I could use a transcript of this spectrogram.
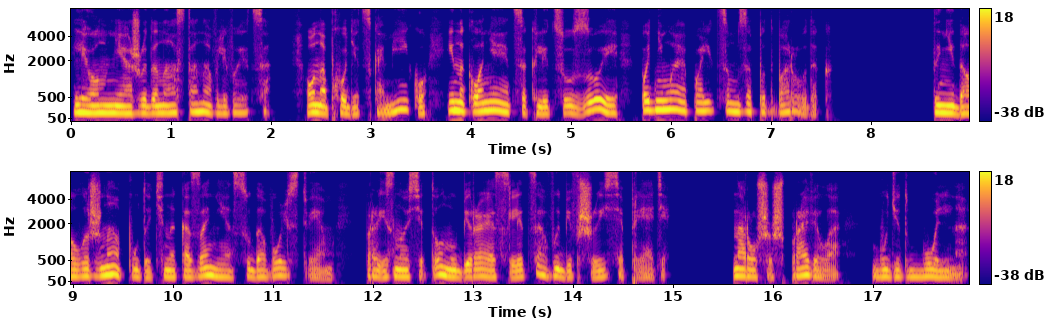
Леон неожиданно останавливается. Он обходит скамейку и наклоняется к лицу Зои, поднимая пальцем за подбородок. «Ты не должна путать наказание с удовольствием», — произносит он, убирая с лица выбившиеся пряди. «Нарушишь правила — будет больно.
